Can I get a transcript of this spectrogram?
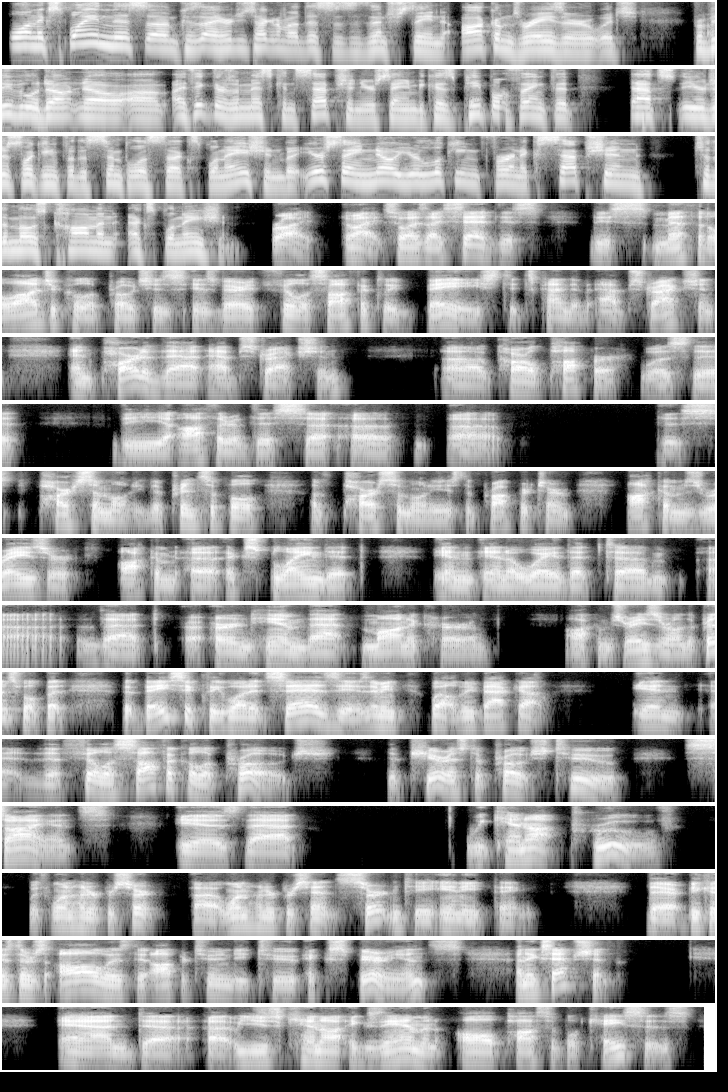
well, and explain this because um, I heard you talking about this. This is interesting. Occam's razor, which for people who don't know, um, I think there's a misconception you're saying because people think that that's you're just looking for the simplest explanation, but you're saying no, you're looking for an exception to the most common explanation. Right, right. So as I said, this this methodological approach is is very philosophically based. It's kind of abstraction, and part of that abstraction, uh, Karl Popper was the the author of this uh, uh, uh this parsimony. The principle of parsimony is the proper term. Occam's razor. Occam uh, explained it in in a way that um, uh, that earned him that moniker of Occam's razor on the principle. But but basically, what it says is, I mean, well, let me back up. In uh, the philosophical approach, the purest approach to science is that we cannot prove with 100% uh, 100% certainty anything there because there's always the opportunity to experience an exception. And uh, uh, you just cannot examine all possible cases.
